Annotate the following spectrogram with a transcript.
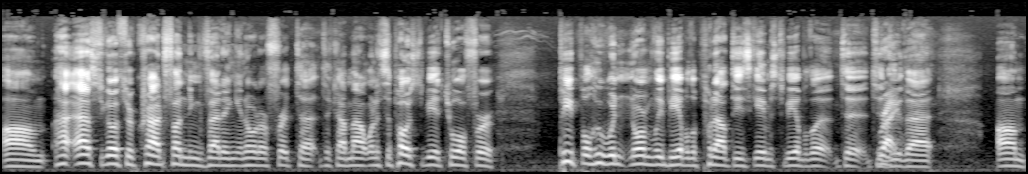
um, has to go through crowdfunding vetting in order for it to, to come out. When it's supposed to be a tool for people who wouldn't normally be able to put out these games to be able to to, to do that. Um,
